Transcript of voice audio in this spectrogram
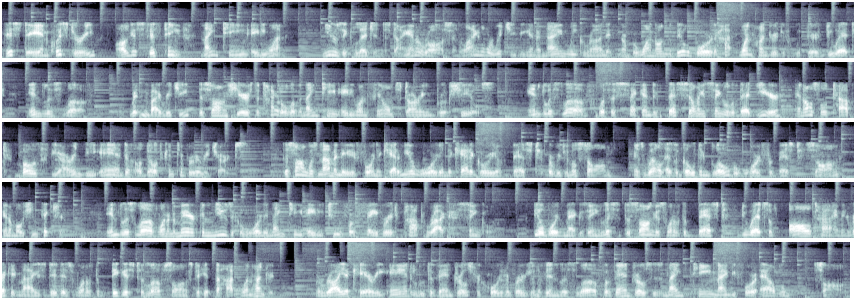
This day in history, August 15th, 1981. Music legends Diana Ross and Lionel Richie began a nine week run at number one on the Billboard Hot 100 with their duet, Endless Love. Written by Richie, the song shares the title of a 1981 film starring Brooke Shields. Endless Love was the second best-selling single of that year and also topped both the R&B and adult contemporary charts. The song was nominated for an Academy Award in the category of Best Original Song, as well as a Golden Globe Award for Best Song in a Motion Picture. Endless Love won an American Music Award in 1982 for Favorite Pop Rock Single. Billboard magazine listed the song as one of the best duets of all time and recognized it as one of the biggest love songs to hit the Hot 100. Mariah Carey and Luther Vandross recorded a version of Endless Love for Vandross's 1994 album Song.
